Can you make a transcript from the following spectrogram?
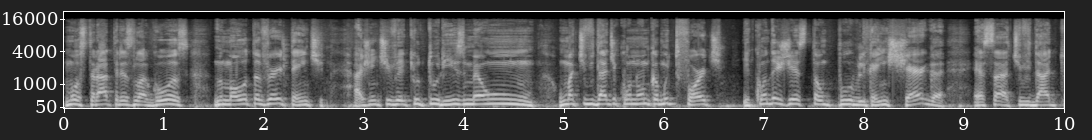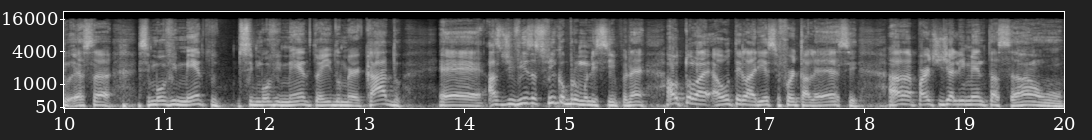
mostrar Três Lagoas numa outra vertente. A gente vê que o turismo é um, uma atividade econômica muito forte. E quando a gestão pública enxerga essa atividade, essa, esse movimento, esse movimento aí do mercado, é, as divisas ficam para o município, né? A hotelaria se fortalece, a parte de alimentação,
